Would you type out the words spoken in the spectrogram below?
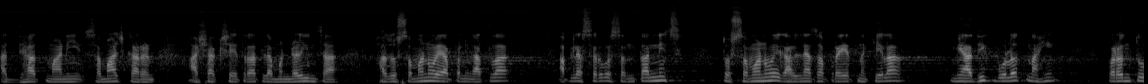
अध्यात्म आणि समाजकारण अशा क्षेत्रातल्या मंडळींचा हा जो समन्वय आपण घातला आपल्या सर्व संतांनीच तो समन्वय घालण्याचा प्रयत्न केला. मी अधिक बोलत नाही परंतु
